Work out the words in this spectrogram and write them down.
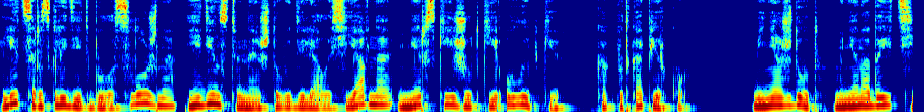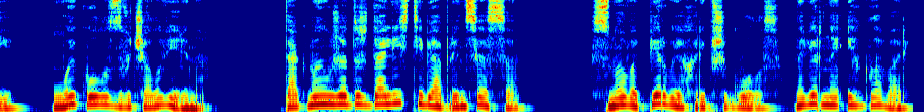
Лица разглядеть было сложно, единственное, что выделялось явно, мерзкие жуткие улыбки, как под копирку. «Меня ждут, мне надо идти». Мой голос звучал уверенно. «Так мы уже дождались тебя, принцесса!» Снова первый охрипший голос, наверное, их главарь.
